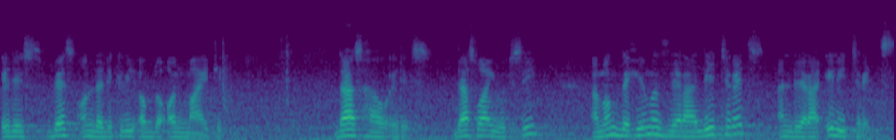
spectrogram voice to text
it is based on the decree of the Almighty. That's how it is. That's why you would see among the humans there are literates and there are illiterates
